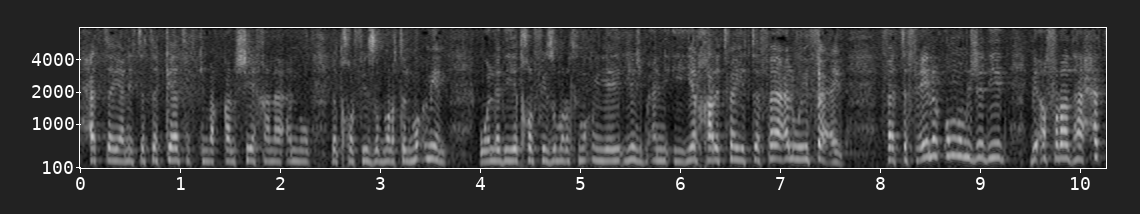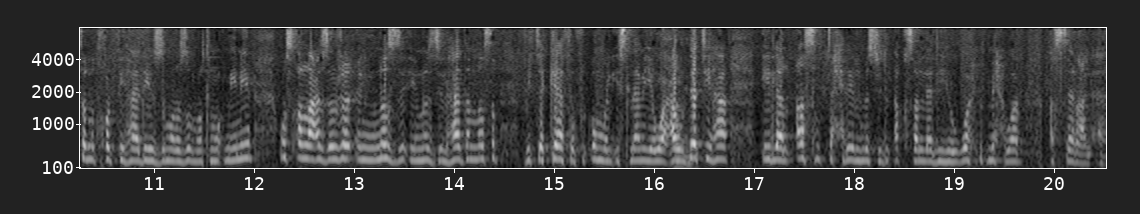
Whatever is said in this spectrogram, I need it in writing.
حتى يعني تتكاتف كما قال شيخنا أنه ندخل في زمرة المؤمن. والذي يدخل في زمرة المؤمن يجب أن ينخرط فيه يتفاعل ويفعل. فتفعيل الأمم من جديد بأفرادها حتى ندخل في هذه الزمرة زمرة المؤمنين. وأسأل الله عز وجل أن ينزل, ينزل هذا النصر بتكاثف الأمة الإسلامية وعودتها إلى الأصل تحرير المسجد الأقصى الذي هو محور الصراع الآن.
